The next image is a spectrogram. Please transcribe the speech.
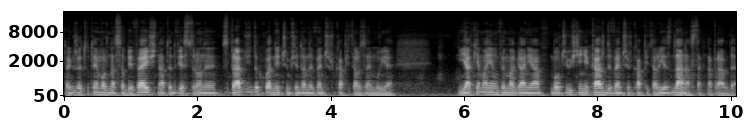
Także tutaj można sobie wejść na te dwie strony, sprawdzić dokładnie, czym się dany venture capital zajmuje, jakie mają wymagania, bo oczywiście nie każdy venture capital jest dla nas tak naprawdę.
